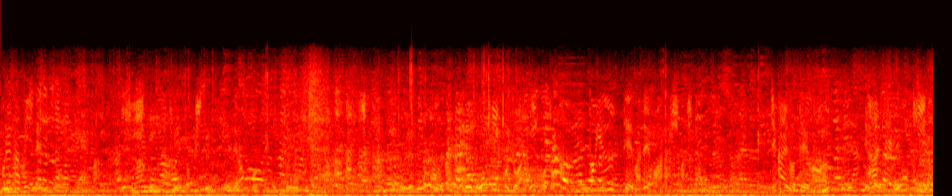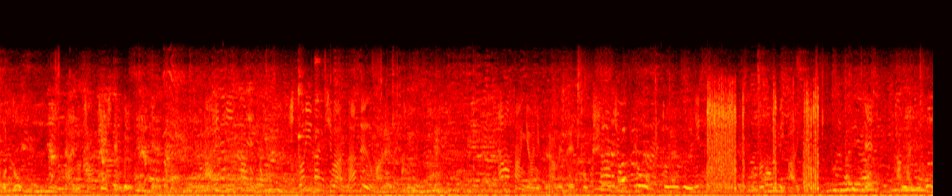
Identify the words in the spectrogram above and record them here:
これがビジネスの、まあ、維持して継続していく上でのコツということになる今回は大きいことはいいことというテーマでお話しました次回のテーマはやはり大きいことにだいぶ関係してくる。んですけれども IT 産業一人勝ちはなぜ生まれるか他の産業に比べて特殊な状況というふうに捉えられることの多い IT で考えていく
